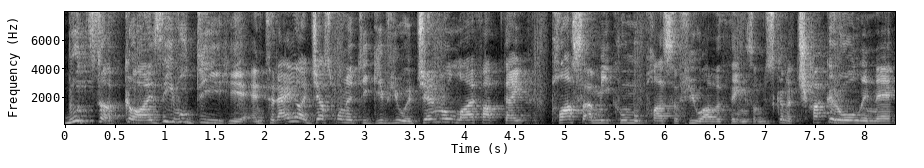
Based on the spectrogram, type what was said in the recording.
What's up guys, Evil D here, and today I just wanted to give you a general life update, plus Amikumu, plus a few other things. I'm just gonna chuck it all in there,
